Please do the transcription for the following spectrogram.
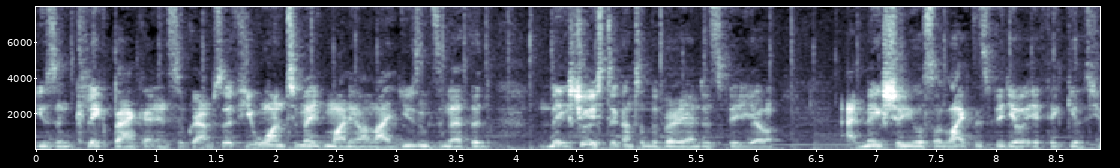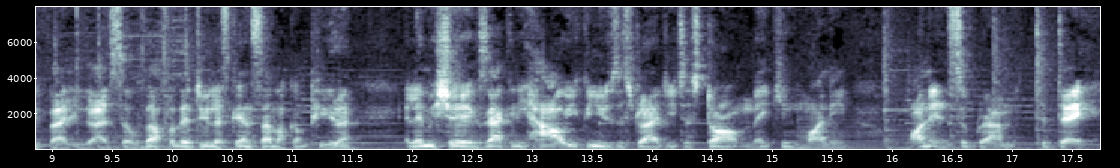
using ClickBank and Instagram. So if you want to make money online using this method, make sure you stick until the very end of this video and make sure you also like this video if it gives you value guys. So without further ado, let's get inside my computer and let me show you exactly how you can use this strategy to start making money on Instagram today.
